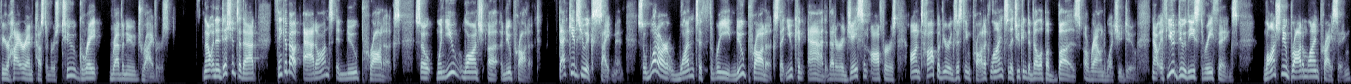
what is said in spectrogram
for your higher end customers, two great revenue drivers. Now, in addition to that, think about add ons and new products. So, when you launch a, a, new product, that gives you excitement. So, what are one to three new products that you can add that are adjacent offers on top of your existing product line so that you can develop a buzz around what you do? Now, if you do these three things, launch new bottom line pricing,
